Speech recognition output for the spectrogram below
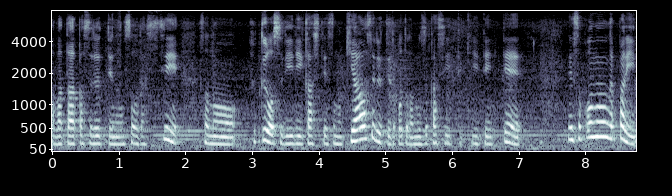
アバター化するっていうのもそうだしその服を 3D 化してその着合わせるっていうことが難しいって聞いていてでそこのやっぱり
